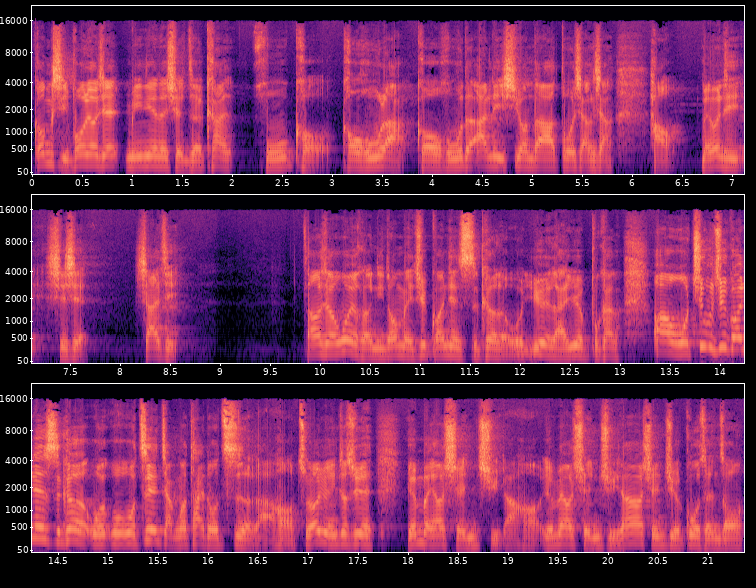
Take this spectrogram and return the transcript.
恭喜破六千，明年的选择看虎口口胡啦，口胡的案例，希望大家多想想。好，没问题，谢谢。下一题，张兄，为何你都没去关键时刻了？我越来越不看啊！我去不去关键时刻？我我我之前讲过太多次了啦，哈。主要原因就是因为原本要选举啦，哈，原本要选举，然后选举的过程中，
